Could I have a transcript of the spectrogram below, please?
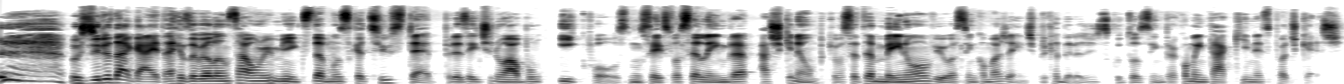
O Júlio da Gaita resolveu lançar um remix da música Two Step, presente no álbum Equals. Não sei se você lembra, acho que não, porque você também não ouviu, assim como a gente. Brincadeira, a gente escutou sim pra comentar aqui nesse podcast.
